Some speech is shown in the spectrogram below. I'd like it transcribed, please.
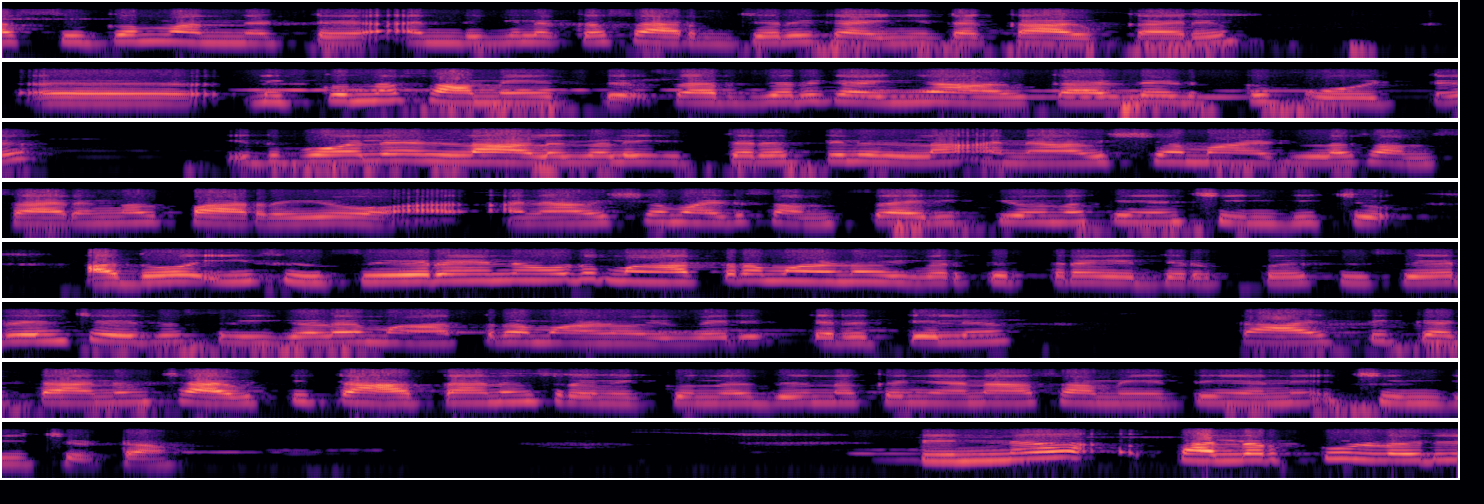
അസുഖം വന്നിട്ട് എന്തെങ്കിലുമൊക്കെ സർജറി കഴിഞ്ഞിട്ടൊക്കെ ആൾക്കാർ നിൽക്കുന്ന സമയത്ത് സർജറി കഴിഞ്ഞ ആൾക്കാരുടെ അടുത്ത് പോയിട്ട് ഇതുപോലെയുള്ള ആളുകൾ ഇത്തരത്തിലുള്ള അനാവശ്യമായിട്ടുള്ള സംസാരങ്ങൾ പറയോ? അനാവശ്യമായിട്ട് സംസാരിക്കോ എന്നൊക്കെ ഞാൻ ചിന്തിച്ചു. അതോ ഈ സിസേറിയനോട് മാത്രമാണോ ഇവർക്ക് ഇത്ര എതിർപ്പ്? സിസേറിയൻ ചെയ്ത സ്ത്രീകളെ മാത്രമാണോ ഇവർ ഇത്തരത്തിൽ താഴ്ത്തിക്കെട്ടാനും ചവിട്ടി താത്താനും ശ്രമിക്കുന്നത് എന്നൊക്കെ ഞാൻ ആ സമയത്ത് ഞാൻ ചിന്തിച്ചിട്ടാ പിന്നെ പലർക്കുള്ളൊരു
